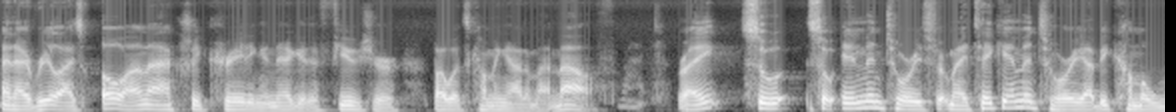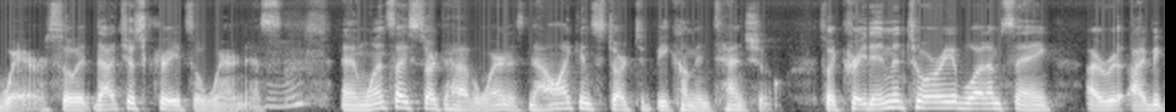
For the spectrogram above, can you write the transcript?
and I realize, oh, I'm actually creating a negative future by what's coming out of my mouth right? right? So so inventories for when I take inventory, I become aware. So it, that just creates awareness. Mm-hmm. And once I start to have awareness, now I can start to become intentional. So I create inventory of what I'm saying. I, re, I, be,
